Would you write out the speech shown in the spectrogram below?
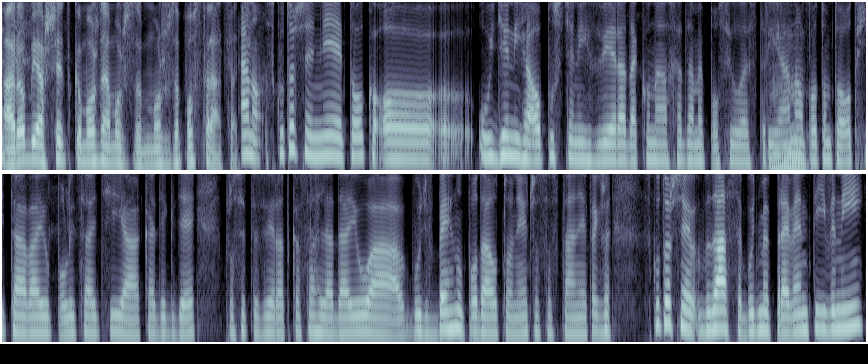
a robia všetko možné a môžu, môžu sa postrácať. Áno, skutočne nie je toľko o ujdených a opustených zvierat, ako nachádzame po Silvestri. Mm-hmm. Áno, potom to odchytávajú policajti a kade kde. Proste tie zvieratka sa hľadajú a buď vbehnú pod auto, niečo sa stane. Takže skutočne zase buďme preventívni,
